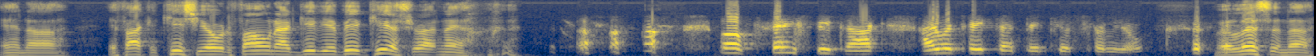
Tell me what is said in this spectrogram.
and uh, if I could kiss you over the phone, I'd give you a big kiss right now. Well, thank you, Doc. I would take that big kiss from you. well, listen, uh,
